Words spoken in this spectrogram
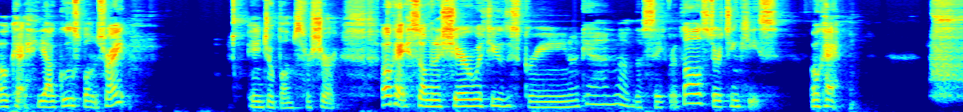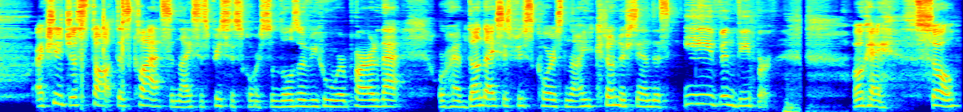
Okay, yeah, goosebumps, right? Angel bumps for sure. Okay, so I'm going to share with you the screen again of the Sacred Laws, 13 Keys. Okay. I actually just taught this class in the Isis Priestess course. So those of you who were part of that or have done the Isis Priestess course, now you can understand this even deeper. Okay, so,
